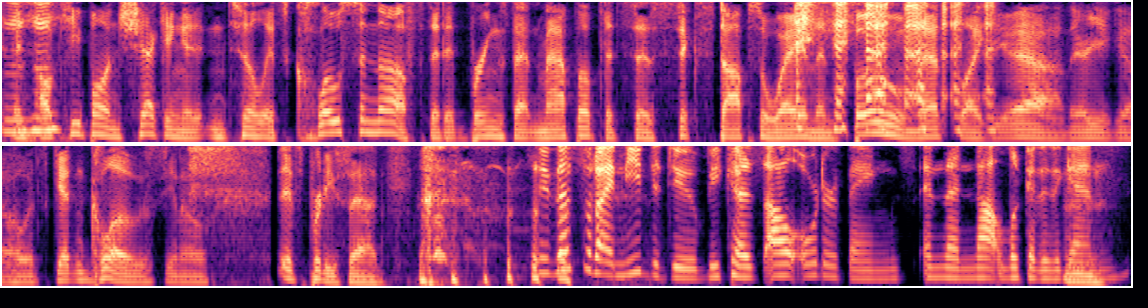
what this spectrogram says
and mm-hmm. I'll keep on checking it until it's close enough that it brings that map up that says six stops away, and then boom, that's like, yeah, there you go. It's getting close, you know. It's pretty sad. See, that's what I need to do because I'll order things and then not look at it hmm. again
